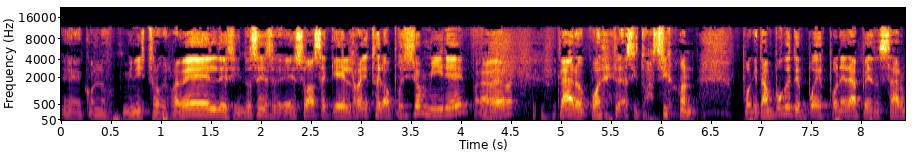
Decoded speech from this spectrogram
eh, con los ministros rebeldes, y entonces eso hace que el resto de la oposición mire para ver, claro, cuál es la situación. Porque tampoco te puedes poner a pensar,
